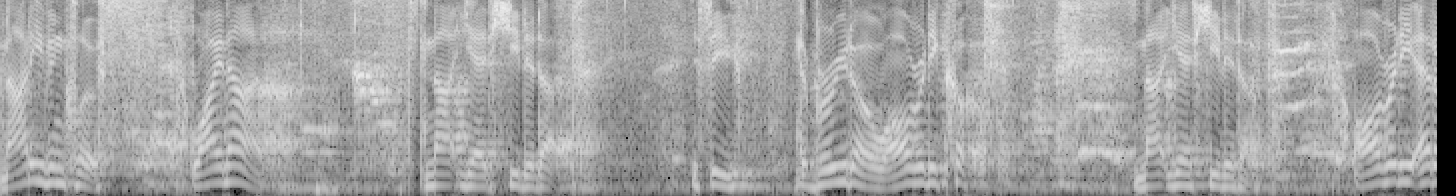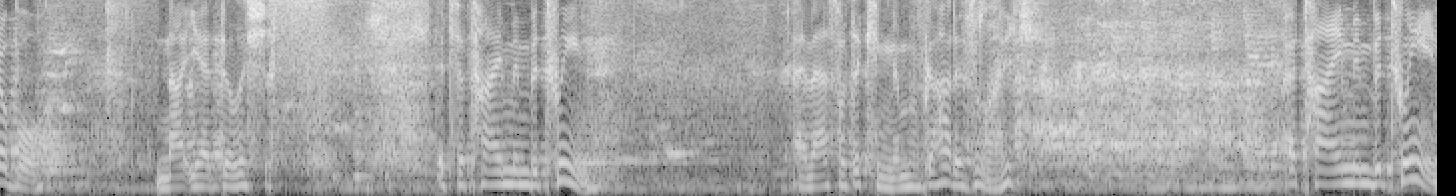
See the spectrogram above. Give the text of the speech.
Not even close. Why not? It's not yet heated up. You see, the burrito already cooked, not yet heated up. Already edible, not yet delicious. It's a time in between. And that's what the kingdom of God is like a time in between.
